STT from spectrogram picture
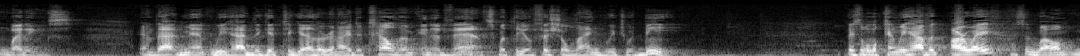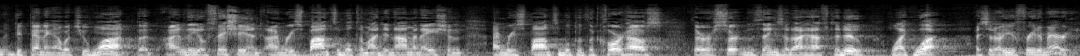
weddings, and that meant we had to get together and I had to tell them in advance what the official language would be. They said, Well, can we have it our way? I said, Well, depending on what you want, but I'm the officiant. I'm responsible to my denomination. I'm responsible to the courthouse. There are certain things that I have to do. Like what? I said, Are you free to marry?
